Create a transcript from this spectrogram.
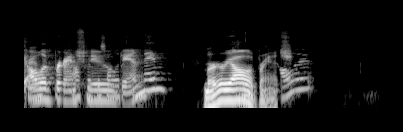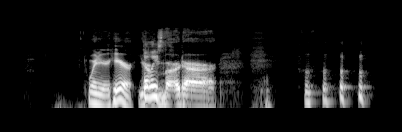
shrimp Olive Branch new band fry? name? Murdery olive branch. Call it? When you're here, you're least- murder.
